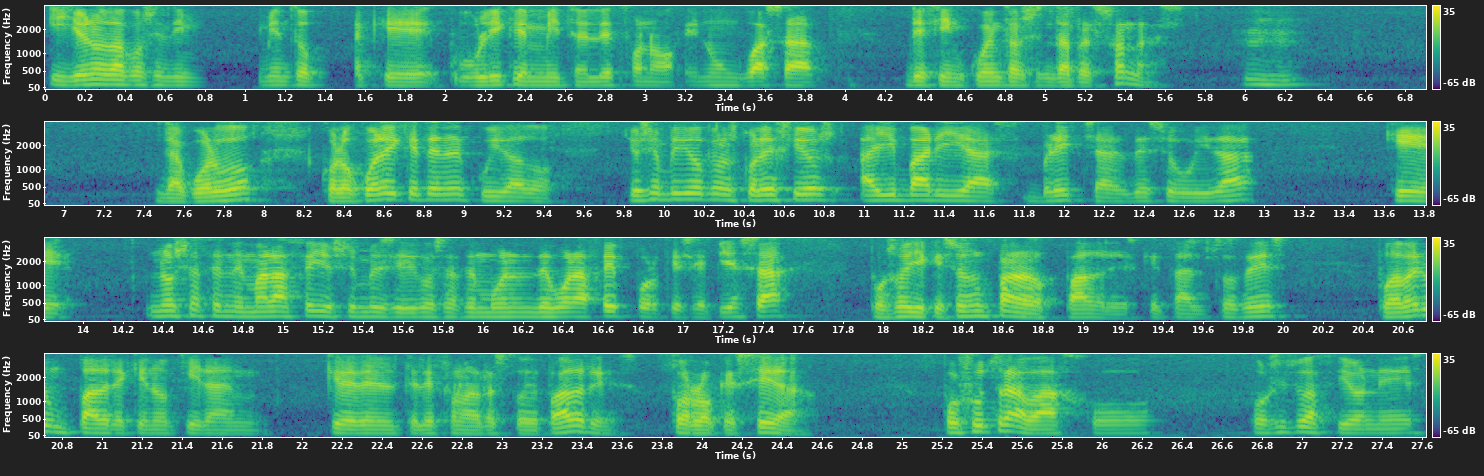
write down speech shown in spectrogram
Y yo no he dado consentimiento para que publiquen mi teléfono en un WhatsApp de 50 o 60 personas. ¿De acuerdo? Con lo cual hay que tener cuidado. Yo siempre digo que en los colegios hay varias brechas de seguridad que no se hacen de mala fe, yo siempre les digo que se hacen de buena fe porque se piensa, pues oye, que eso es para los padres, ¿qué tal? Entonces, puede haber un padre que no quieran que le den el teléfono al resto de padres, por lo que sea, por su trabajo, por situaciones,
